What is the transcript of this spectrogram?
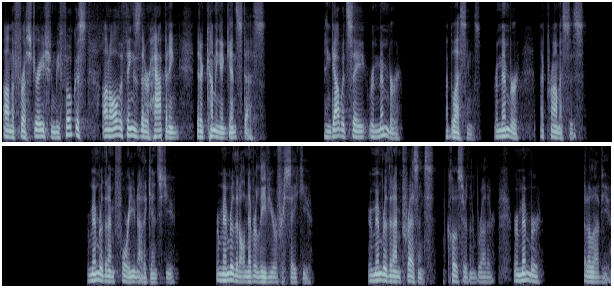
on the frustration. We focus on all the things that are happening that are coming against us. And God would say, Remember my blessings. Remember my promises. Remember that I'm for you, not against you. Remember that I'll never leave you or forsake you. Remember that I'm present, I'm closer than a brother. Remember that I love you.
